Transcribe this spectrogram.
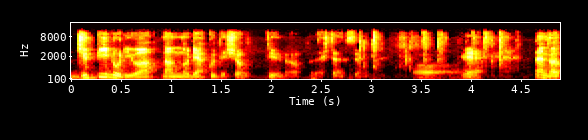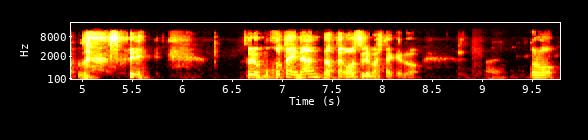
ジュピノリは何の略でしょうっていうのを出したんですよ。えー、なんか、それ、それも答え何だったか忘れましたけど、はいこの、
